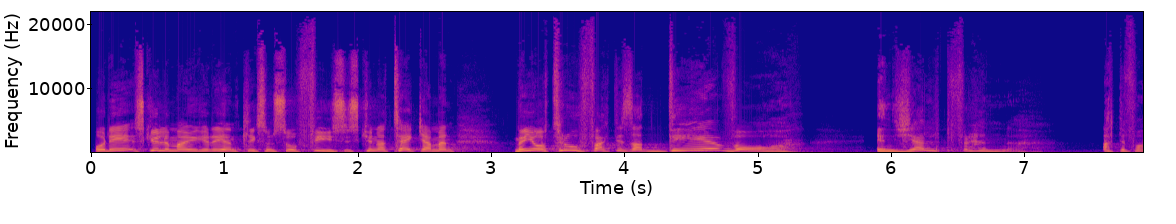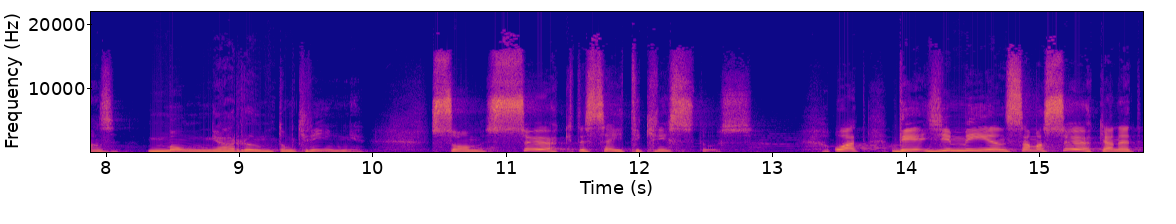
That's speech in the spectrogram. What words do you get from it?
Och det skulle man ju rent liksom så fysiskt kunna tänka, men, men jag tror faktiskt att det var en hjälp för henne. Att det fanns många runt omkring som sökte sig till Kristus. Och att det gemensamma sökandet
